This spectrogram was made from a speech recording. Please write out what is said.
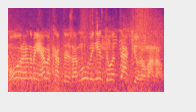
More enemy helicopters are moving in to attack you, Romano.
